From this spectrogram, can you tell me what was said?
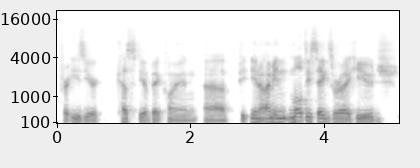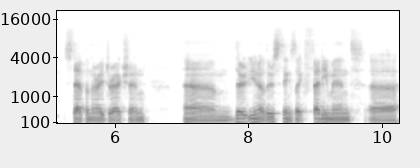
for easier custody of bitcoin. Uh, you know i mean multi-sigs were a huge step in the right direction. Um, there you know there's things like fedimint uh,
